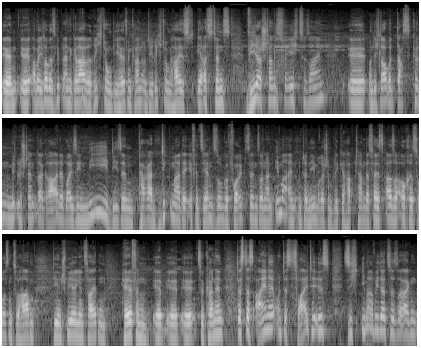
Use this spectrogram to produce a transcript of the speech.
Ähm, äh, aber ich glaube, es gibt eine klare Richtung, die helfen kann. Und die Richtung heißt erstens, widerstandsfähig zu sein. Äh, und ich glaube, das können Mittelständler gerade, weil sie nie diesem Paradigma der Effizienz so gefolgt sind, sondern immer einen unternehmerischen Blick gehabt haben. Das heißt also auch Ressourcen zu haben, die in schwierigen Zeiten helfen äh, äh, äh, zu können. Das ist das eine. Und das zweite ist, sich immer wieder zu sagen,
